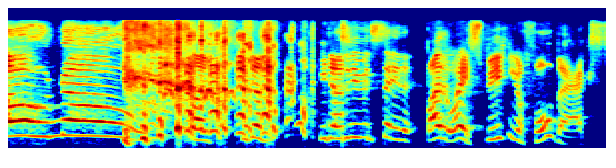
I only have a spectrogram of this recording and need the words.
"Oh no!" like he doesn't he doesn't even say that. By the way, speaking of fullbacks,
